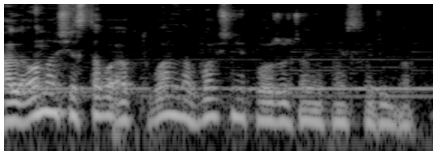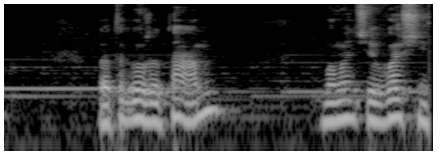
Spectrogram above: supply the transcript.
ale ona się stała aktualna właśnie po orzeczeniu państwa Dziubaków. Dlatego, że tam w momencie właśnie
